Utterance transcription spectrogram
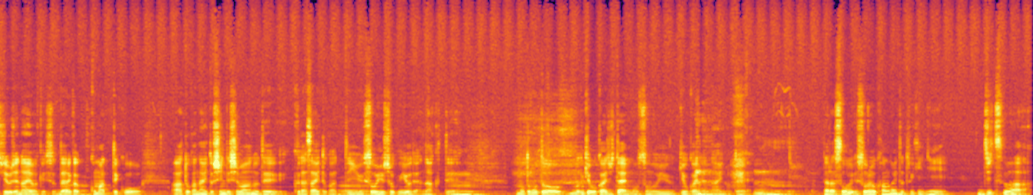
必要じゃないわけですよ。誰か困ってこうアートがないと死んでしまうのでくださいとかっていう、うん。そういう職業ではなくてうん。もともと業界自体もそういう業界ではないのでうんうんだからそうそれを考えた時に実は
